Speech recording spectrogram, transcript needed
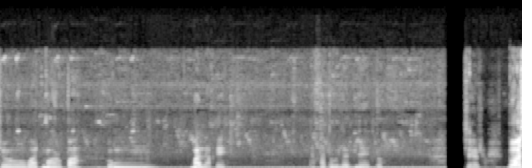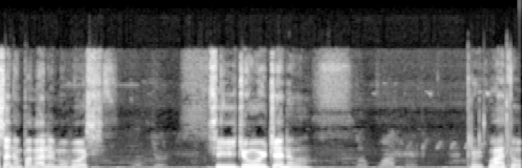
So what more pa kung malaki. Nakatulad nito. Sir, boss anong pangalan mo, boss? George. Si George ano, Torquato. Torquato.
